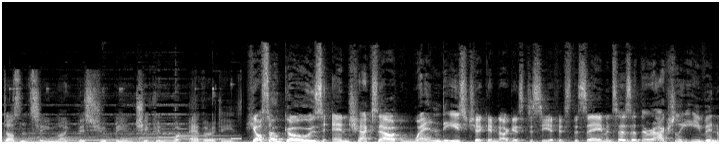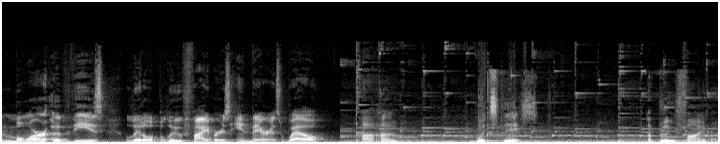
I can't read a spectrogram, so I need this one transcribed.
Doesn't seem like this should be in chicken, whatever it is. He also goes and checks out Wendy's chicken nuggets to see if it's the same and says that there are actually even more of these little blue fibers in there as well. Uh-oh. What's this? A blue fiber.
